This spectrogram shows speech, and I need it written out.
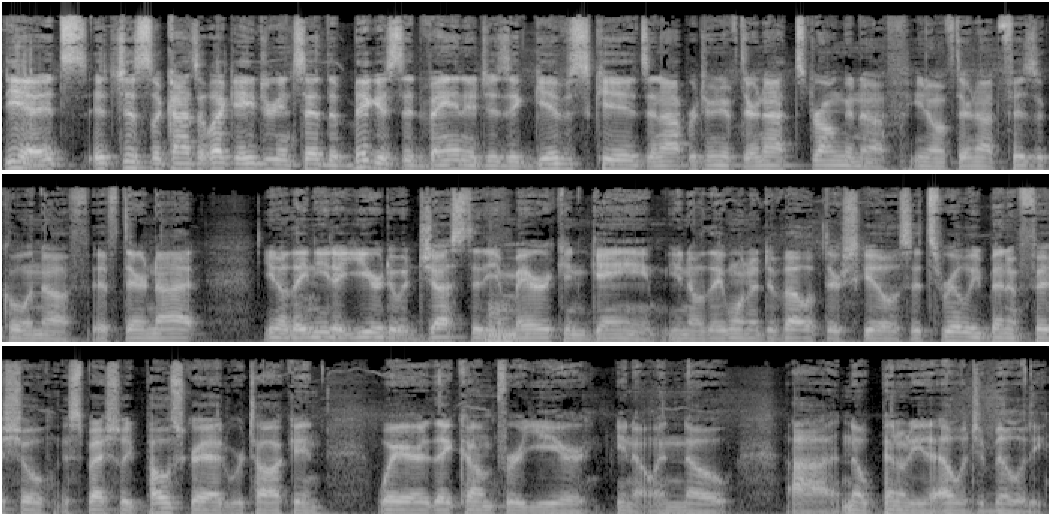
yeah, it's it's just a concept. Like Adrian said, the biggest advantage is it gives kids an opportunity if they're not strong enough, you know, if they're not physical enough, if they're not, you know, they need a year to adjust to the mm-hmm. American game. You know, they want to develop their skills. It's really beneficial, especially post grad. We're talking where they come for a year, you know, and no uh, no penalty to eligibility.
